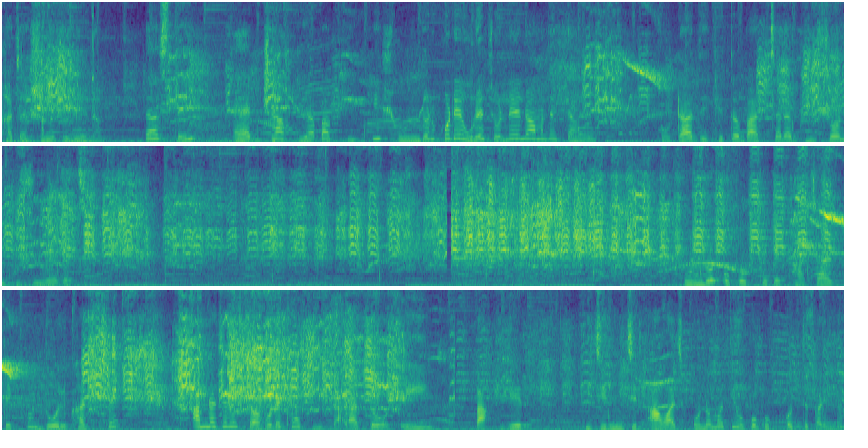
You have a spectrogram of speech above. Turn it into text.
খাঁচার সামনে চলে এলাম। রাস্তায় এক ঝাঁক টিয়া পাখি কি সুন্দর করে উড়ে চলে এলো আমাদের সামনে। ওটা দেখে তো বাচ্চারা ভীষণ খুশি হয়ে গেছে। সুন্দর ওপর থেকে খাঁচার দেখুন দোল খাচ্ছে আমরা যারা শহরে থাকি তারা তো এই পাখিদের কিচিরমিচির আওয়াজ কোনো মতেই উপভোগ করতে পারি না।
